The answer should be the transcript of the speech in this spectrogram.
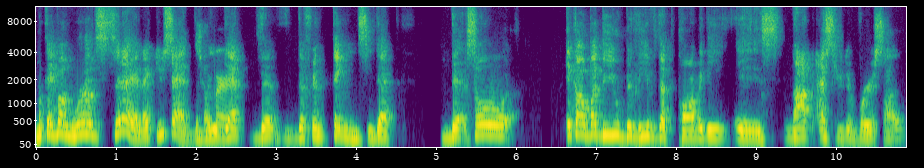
magkaibang worlds sila eh. Like you said. Diba? You Super. get di- different things. You get the, so ikaw ba do you believe that comedy is not as universal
